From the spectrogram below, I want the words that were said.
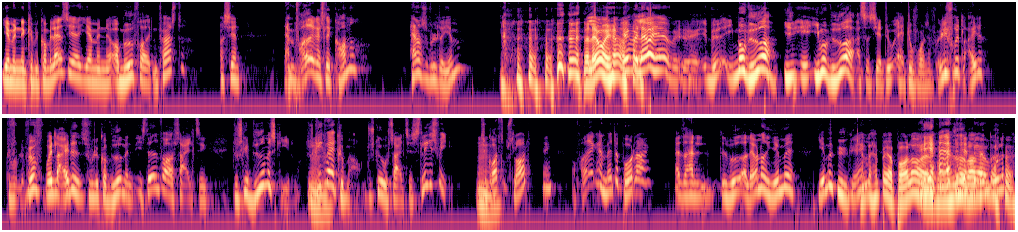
jamen kan vi komme i land, siger jeg, jamen, og møde Frederik den første? Og siger han, jamen Frederik er slet ikke kommet. Han er selvfølgelig derhjemme. Hvad laver I her? Ja, hvad laver I her? I må videre. I, I, I må videre. Altså siger du, at du får selvfølgelig frit lejde. Du får selvfølgelig frit lejde, selvfølgelig gå videre, men i stedet for at sejle til, du skal videre med skibet. Du skal mm. ikke være i København. Du skal jo sejle til Slesvig. Skal mm. godt som slot, ikke? Og Frederik han venter på dig, ikke? Altså han, du ved, at lave noget hjemme, hjemmehygge, ikke? Han, han bærer boller, og Ja, han sidder det bare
